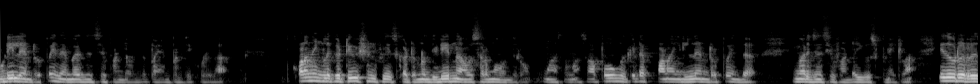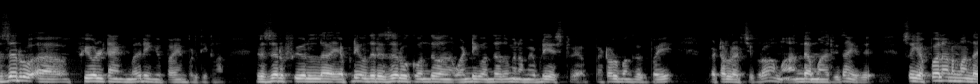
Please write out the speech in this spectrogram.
முடியலன்றப்ப இந்த எமர்ஜென்சி ஃபண்டை வந்து பயன்படுத்தி கொள்ளலாம். குழந்தைங்களுக்கு டியூஷன் ஃபீஸ் கட்டணும் திடீர்னு அவசரமாக வந்துடும் மாதம் மாதம் அப்போ உங்ககிட்ட பணம் இல்லைன்றப்போ இந்த எமர்ஜென்சி ஃபண்டை யூஸ் பண்ணிக்கலாம். இது ஒரு ரிசர்வ் ஃபியூல் டேங்க் மாதிரி நீங்கள் பயன்படுத்திக்கலாம். ரிசர்வ் ஃபியூலில் எப்படி வந்து ரிசர்வுக்கு வந்து வண்டி வந்ததுமே நம்ம எப்படி பெட்ரோல் பங்க்குக்கு போய் பெட்ரோல் அடிச்சுக்கிறோம் அந்த மாதிரி தான் இது. ஸோ எப்போல்லாம் நம்ம அந்த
